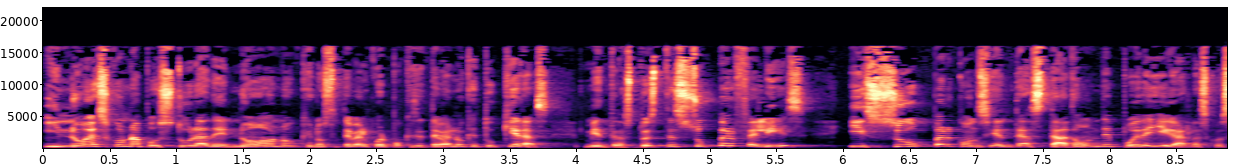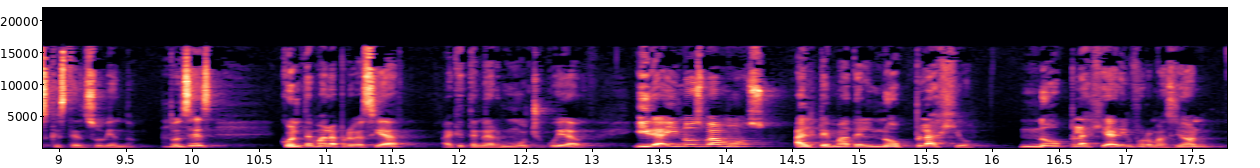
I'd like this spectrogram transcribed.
Y no es con una postura de no, no, que no se te vea el cuerpo, que se te vea lo que tú quieras, mientras tú estés súper feliz y súper consciente hasta dónde puede llegar las cosas que estén subiendo. Entonces, con el tema de la privacidad hay que tener mucho cuidado. Y de ahí nos vamos al tema del no plagio no plagiar información,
